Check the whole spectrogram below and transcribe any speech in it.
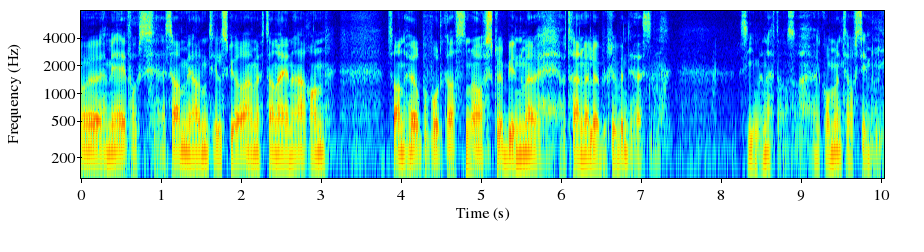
Og vi har faktisk, jeg sa vi hadde en tilskuer, jeg møtte han ene her. Han så han hører på podkasten og skulle begynne med å trene med løpeklubben til høsten. Simen heter han, så velkommen til oss, Simen.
